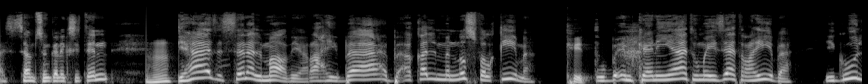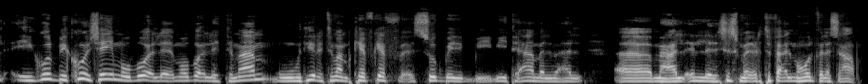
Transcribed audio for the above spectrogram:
آه، سامسونج جالكسي 10 مهم. جهاز السنة الماضية راح يباع بأقل من نصف القيمة أكيد وبإمكانيات وميزات رهيبة يقول يقول بيكون شيء موضوع موضوع الاهتمام ومثير اهتمام كيف كيف السوق بي بي بيتعامل مع ال آه، مع شو اسمه الارتفاع المهول في الأسعار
